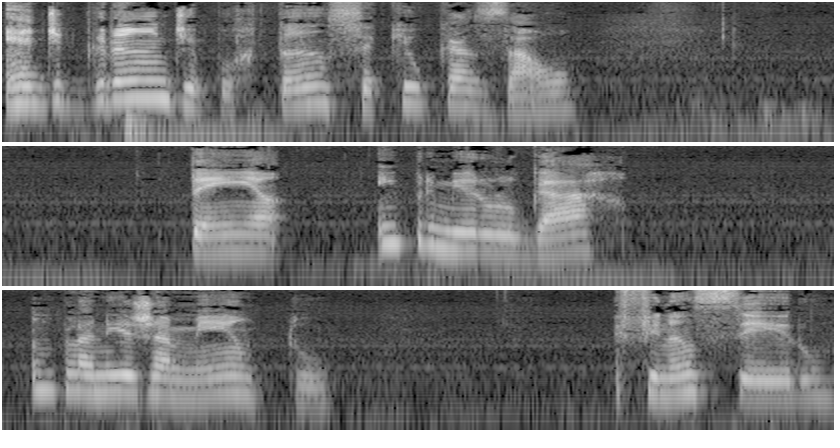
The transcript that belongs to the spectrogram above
é de grande importância que o casal tenha, em primeiro lugar, um planejamento financeiro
